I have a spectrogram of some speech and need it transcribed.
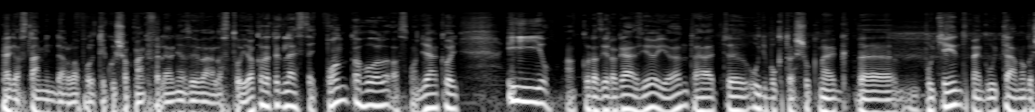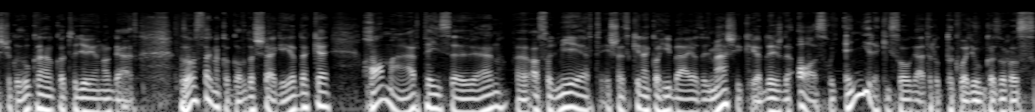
meg aztán mindenhol a politikusok megfelelni az ő választói akaratok. Lesz egy pont, ahol azt mondják, hogy jó, akkor azért a gáz jöjjön, tehát úgy buktassuk meg Putyint, meg úgy támogassuk az ukránokat, hogy jön a gáz. Az országnak a gazdasági érdeke, ha már tényszerűen az, hogy miért, és ez kinek a hibája, az egy másik kérdés, de az, hogy ennyire kiszolgáltatottak vagyunk az orosz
